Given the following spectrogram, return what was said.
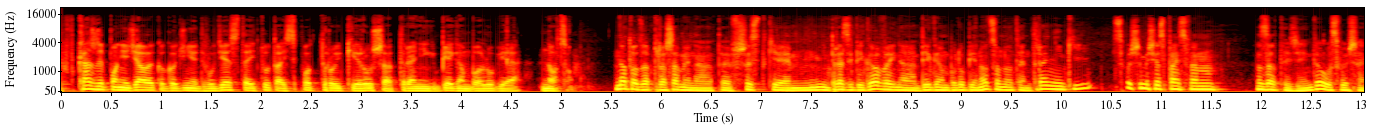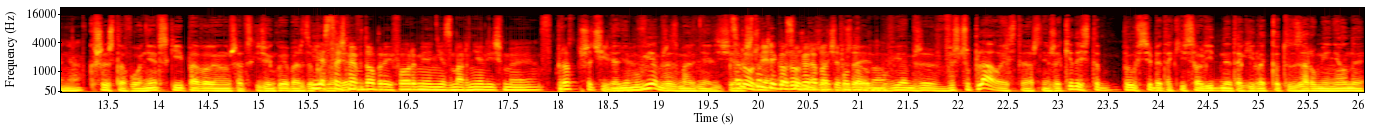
W każdy poniedziałek o godzinie 20 tutaj spod trójki rusza trening Biegam, bo lubię nocą. No to zapraszamy na te wszystkie imprezy biegowe i na Biegam, bo lubię nocą, na ten trening i słyszymy się z Państwem za tydzień. Do usłyszenia. Krzysztof Łoniewski, Paweł Januszewski. Dziękuję bardzo Jesteśmy panowie. w dobrej formie, nie zmarnieliśmy. Wprost przeciwnie. Ja nie mówiłem, że zmarnieliście. Co różnie, takiego sugerować podobno. że Mówiłem, że wyszczuplałeś strasznie, że kiedyś to był z ciebie taki solidny, taki lekko tu zarumieniony,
